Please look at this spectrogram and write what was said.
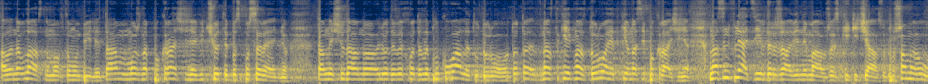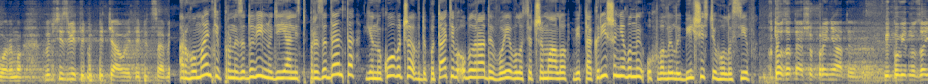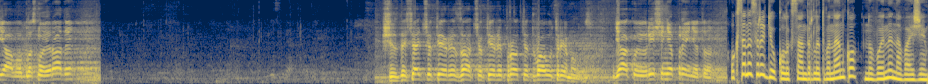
але на власному автомобілі. Там можна покращення відчути безпосередньо. Там нещодавно люди виходили, блокували ту дорогу. То та- в нас такі, як в нас дороги, такі в нас і покращення. У нас інфляції в державі нема вже скільки часу. Про що ми говоримо? Ви всі звідти під- підтягуєте під себе. Аргументів про незадовільну діяльність президента Януковича в депутатів облради виявилося чимало. Відтак рішення вони ухвалили більшістю голосів. Хто за те, щоб прийняти відповідну заяву обласної ради? 64 за, 4 проти, 2 утрималось. Дякую. Рішення прийнято. Оксана Середюк, Олександр Литвиненко. Новини на вежі.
